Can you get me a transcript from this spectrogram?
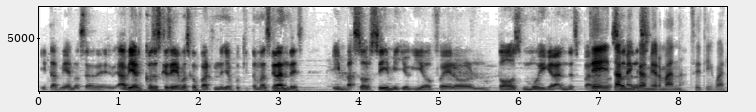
Y también, o sea, de, habían cosas que seguíamos compartiendo ya un poquito más grandes. Invasor Sim y Yu-Gi-Oh! fueron dos muy grandes para sí, nosotros. también con mi hermano, sí, igual.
